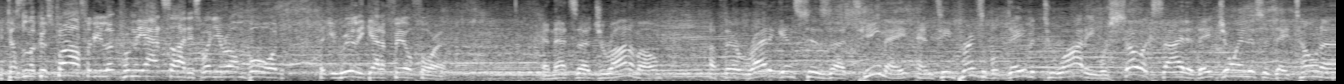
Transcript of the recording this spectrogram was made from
It doesn't look as fast when you look from the outside. It's when you're on board that you really get a feel for it. And that's uh, Geronimo up there right against his uh, teammate and team principal, David Tuati. We're so excited. They joined us at Daytona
